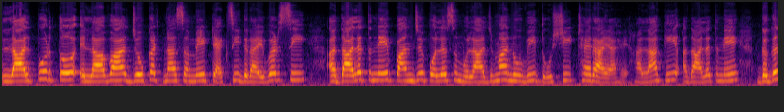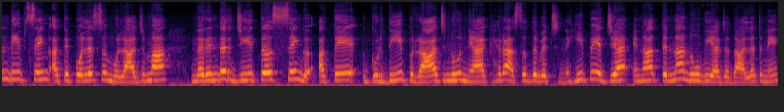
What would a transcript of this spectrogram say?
ਲਾਲਪੁਰ ਤੋਂ ਇਲਾਵਾ ਜੋ ਘਟਨਾ ਸਮੇਂ ਟੈਕਸੀ ਡਰਾਈਵਰ ਸੀ, ਅਦਾਲਤ ਨੇ ਪੰਜ ਪੁਲਿਸ ਮੁਲਾਜ਼ਮਾਂ ਨੂੰ ਵੀ ਦੋਸ਼ੀ ਠਹਿਰਾਇਆ ਹੈ। ਹਾਲਾਂਕਿ ਅਦਾਲਤ ਨੇ ਗਗਨਦੀਪ ਸਿੰਘ ਅਤੇ ਪੁਲਿਸ ਮੁਲਾਜ਼ਮਾਂ ਨਰਿੰਦਰਜੀਤ ਸਿੰਘ ਅਤੇ ਗੁਰਦੀਪ ਰਾਜ ਨੂੰ ਨਿਆਇਕ ਹਿਰਾਸਤ ਦੇ ਵਿੱਚ ਨਹੀਂ ਭੇਜਿਆ ਇਹਨਾਂ ਤਿੰਨਾਂ ਨੂੰ ਵੀ ਅੱਜ ਅਦਾਲਤ ਨੇ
